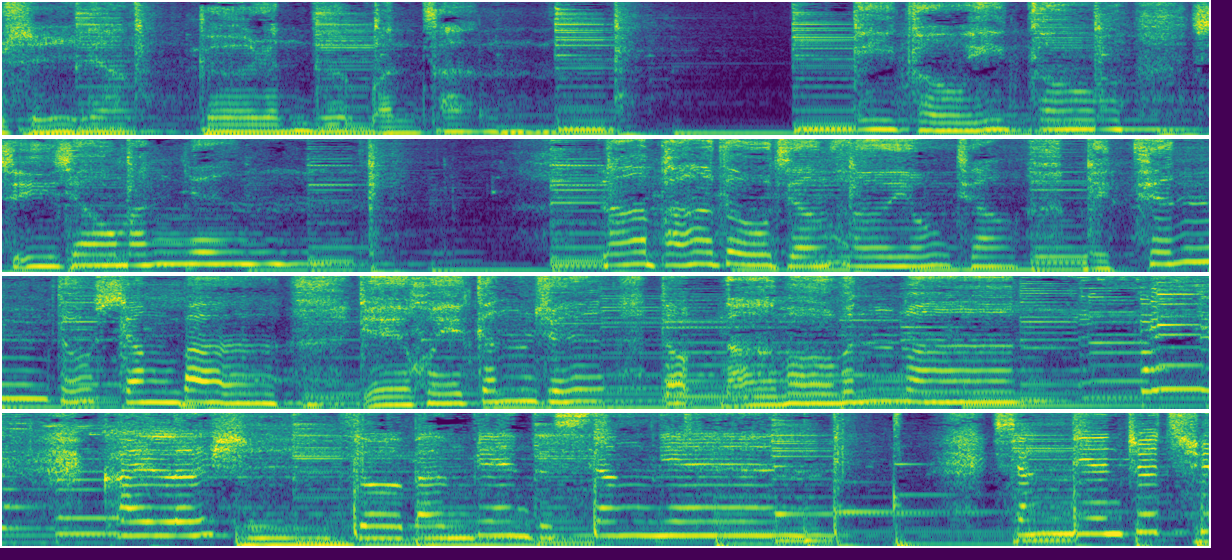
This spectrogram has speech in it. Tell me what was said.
是两个人的晚餐，一口一口细嚼慢咽，哪怕豆浆和油条每天都相伴，也会感觉到那么温暖。快乐是左半边的想念，想念着却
